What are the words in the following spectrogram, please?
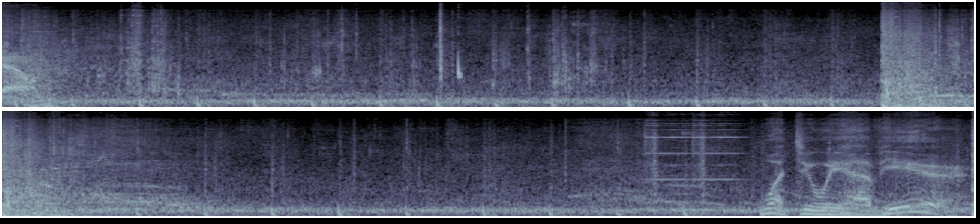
down. What do we have here?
